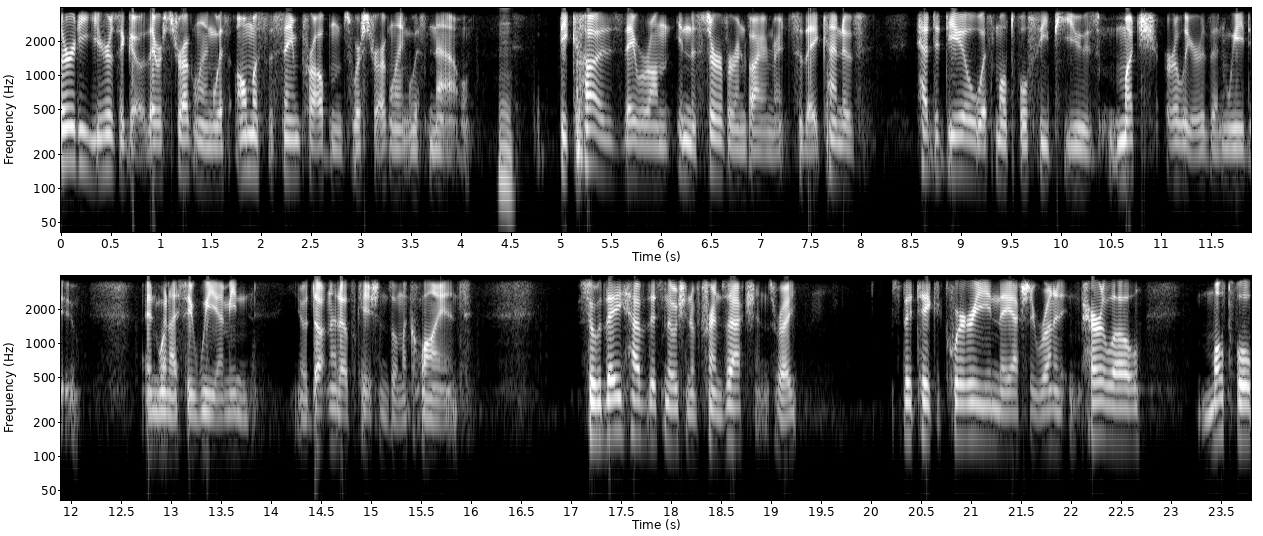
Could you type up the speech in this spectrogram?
30 years ago, they were struggling with almost the same problems we're struggling with now hmm. because they were on in the server environment. So they kind of had to deal with multiple CPUs much earlier than we do. And when I say we, I mean you know .NET applications on the client. So they have this notion of transactions, right? So they take a query and they actually run it in parallel. Multiple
